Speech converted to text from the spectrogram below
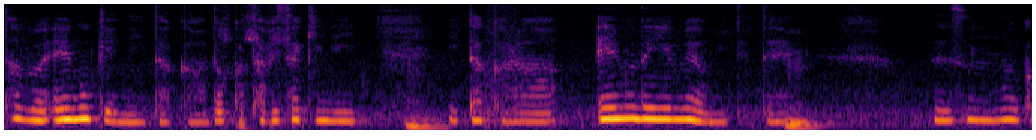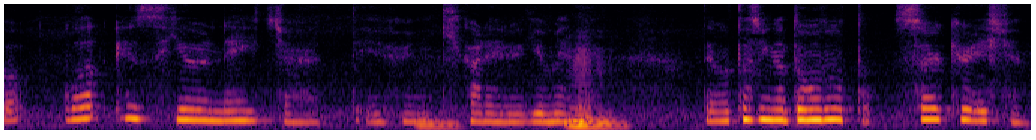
多分英語圏にいたかどっか旅先にうん。いたから英語で夢を見てて、うん。でそのなんか「What is your nature?」っていうふうに聞かれる夢で、うん。で私が堂々と「circulation」って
